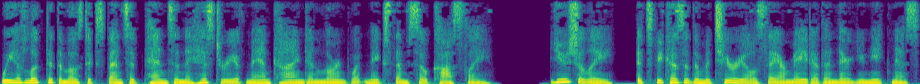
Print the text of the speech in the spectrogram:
We have looked at the most expensive pens in the history of mankind and learned what makes them so costly. Usually, it's because of the materials they are made of and their uniqueness.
